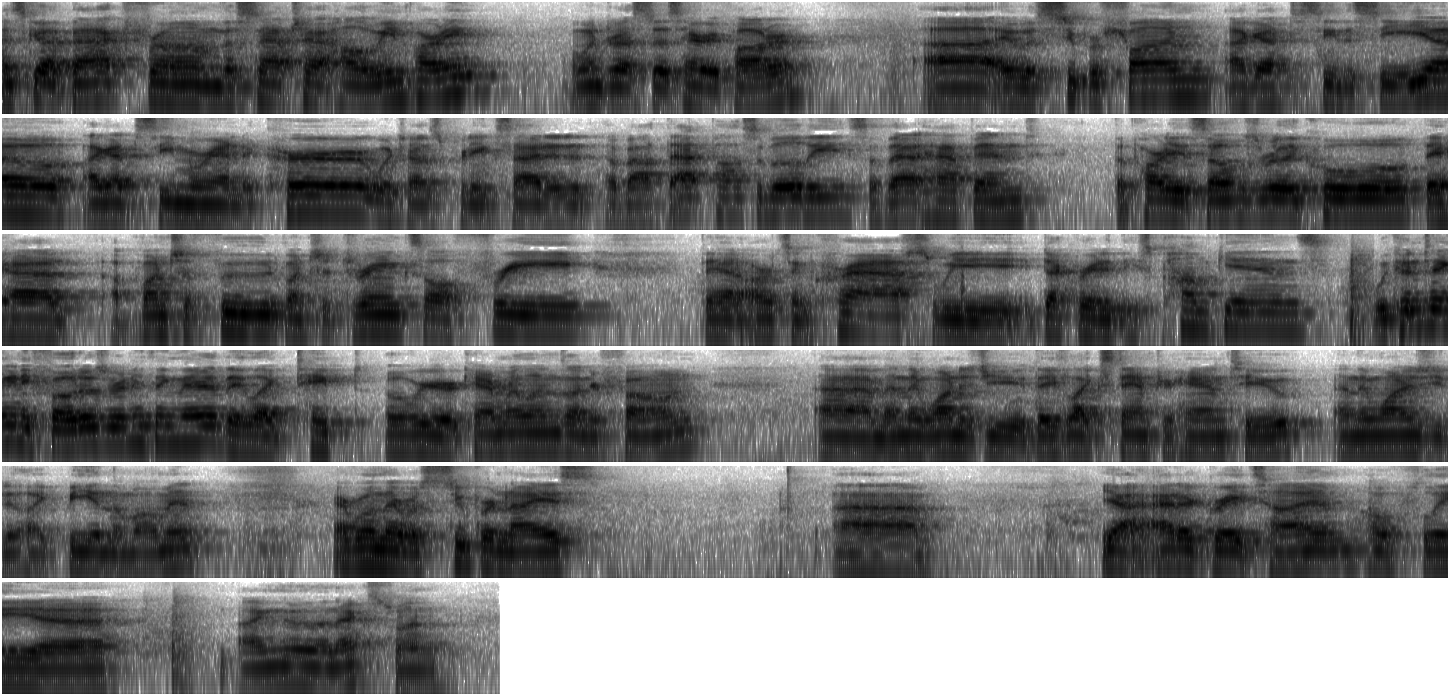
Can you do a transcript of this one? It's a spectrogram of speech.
I just got back from the Snapchat Halloween party. I went dressed as Harry Potter. Uh, it was super fun. I got to see the CEO. I got to see Miranda Kerr, which I was pretty excited about that possibility. So that happened. The party itself was really cool. They had a bunch of food, bunch of drinks, all free. They had arts and crafts. We decorated these pumpkins. We couldn't take any photos or anything there. They like taped over your camera lens on your phone. Um, and they wanted you, they like stamped your hand too. And they wanted you to like be in the moment. Everyone there was super nice. Uh, yeah, I had a great time. Hopefully, uh, I can go to the next one.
